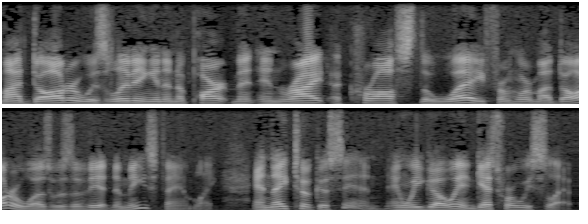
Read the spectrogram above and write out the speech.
my daughter was living in an apartment, and right across the way from where my daughter was was a Vietnamese family. And they took us in, and we go in. Guess where we slept?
